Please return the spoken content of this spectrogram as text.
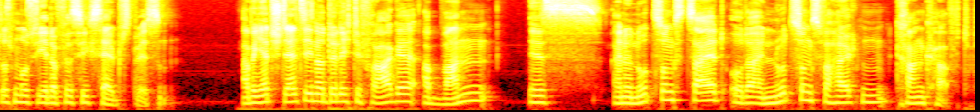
Das muss jeder für sich selbst wissen. Aber jetzt stellt sich natürlich die Frage, ab wann ist eine Nutzungszeit oder ein Nutzungsverhalten krankhaft?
